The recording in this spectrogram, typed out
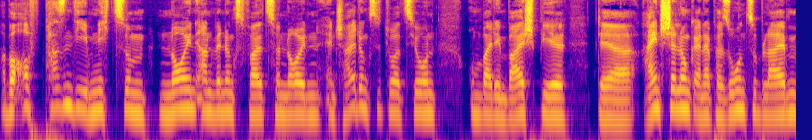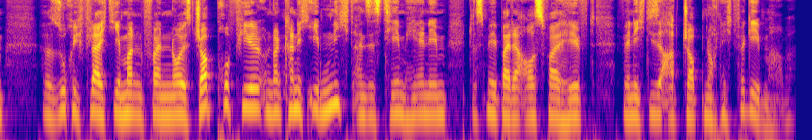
Aber oft passen die eben nicht zum neuen Anwendungsfall, zur neuen Entscheidungssituation. Um bei dem Beispiel der Einstellung einer Person zu bleiben, äh, suche ich vielleicht jemanden für ein neues Jobprofil und dann kann ich eben nicht ein System hernehmen, das mir bei der Auswahl hilft, wenn ich diese Art Job noch nicht vergeben habe.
